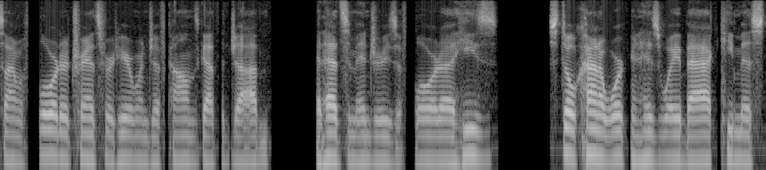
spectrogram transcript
signed with Florida, transferred here when Geoff Collins got the job. Had had some injuries at Florida. He's still kind of working his way back. He missed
